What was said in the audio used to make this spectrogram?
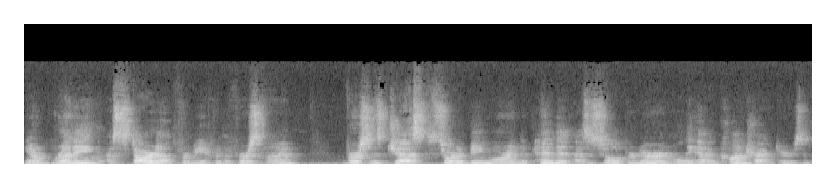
you know, running a startup for me for the first time versus just sort of being more independent as a solopreneur and only having contractors and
